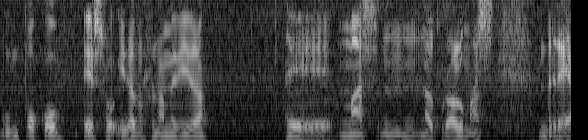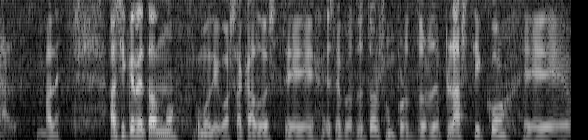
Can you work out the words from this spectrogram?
un poco eso y darnos una medida eh, más mm, natural o más real, ¿vale? Así que Netatmo, como digo, ha sacado este, este protector, es un protector de plástico eh,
